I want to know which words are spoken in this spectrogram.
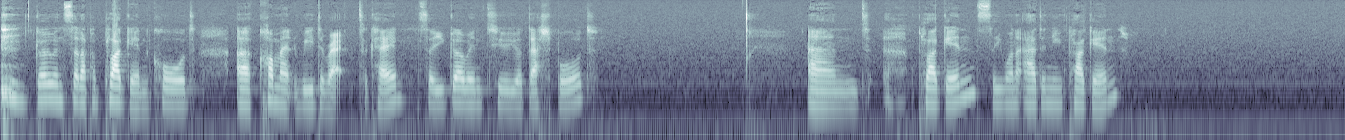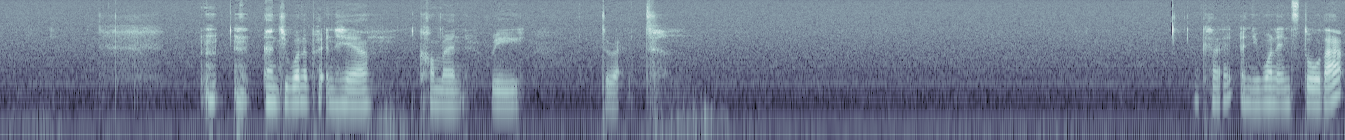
go and set up a plugin called uh, comment redirect okay? So you go into your dashboard and uh, plugins so you want to add a new plugin. And you want to put in here comment redirect. Okay, and you want to install that.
